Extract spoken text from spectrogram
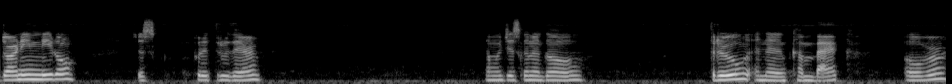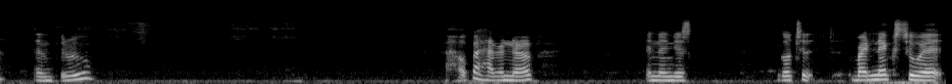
darning needle, just put it through there. And we're just gonna go through and then come back over and through. I hope I have enough. And then just go to right next to it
